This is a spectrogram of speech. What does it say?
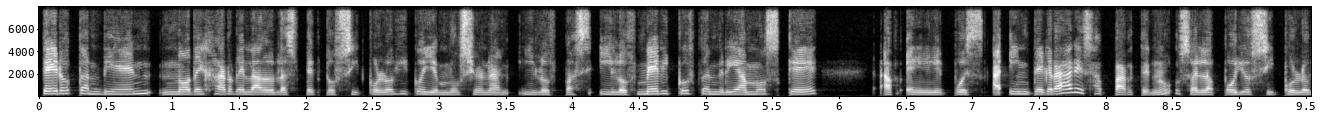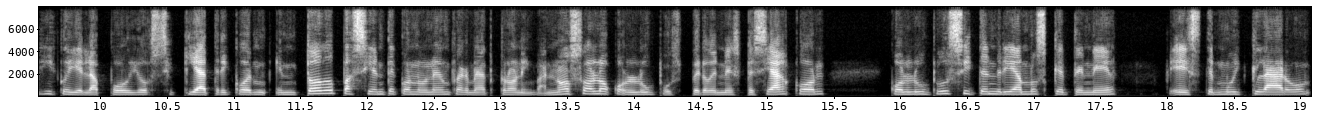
pero también no dejar de lado el aspecto psicológico y emocional. Y los, y los médicos tendríamos que eh, pues integrar esa parte, ¿no? O sea, el apoyo psicológico y el apoyo psiquiátrico en, todo paciente con una enfermedad crónica, no solo con lupus, pero en especial con, con lupus sí tendríamos que tener este, muy claro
